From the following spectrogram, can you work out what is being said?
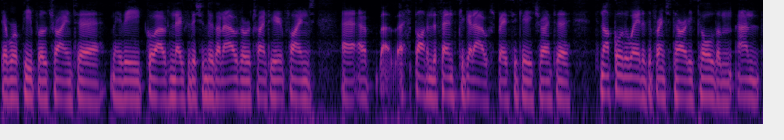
there were people trying to maybe go out and exit they shouldn't have gone out, or trying to find uh, a, a spot in the fence to get out. Basically, trying to to not go the way that the French authorities told them, and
